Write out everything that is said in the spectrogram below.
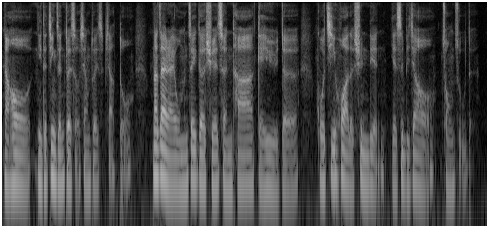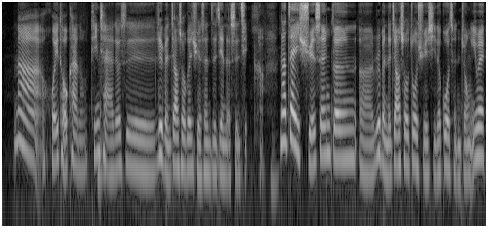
然后你的竞争对手相对是比较多。那再来，我们这个学程它给予的国际化的训练也是比较充足的。那回头看哦，听起来就是日本教授跟学生之间的事情。哈，那在学生跟呃日本的教授做学习的过程中，因为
